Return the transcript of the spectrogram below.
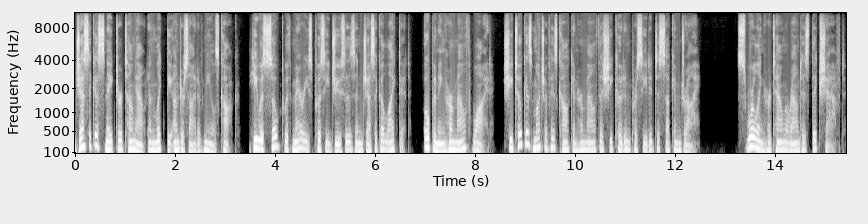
Jessica snaked her tongue out and licked the underside of Neil's cock. He was soaked with Mary's pussy juices and Jessica liked it. Opening her mouth wide, she took as much of his cock in her mouth as she could and proceeded to suck him dry. Swirling her tongue around his thick shaft,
